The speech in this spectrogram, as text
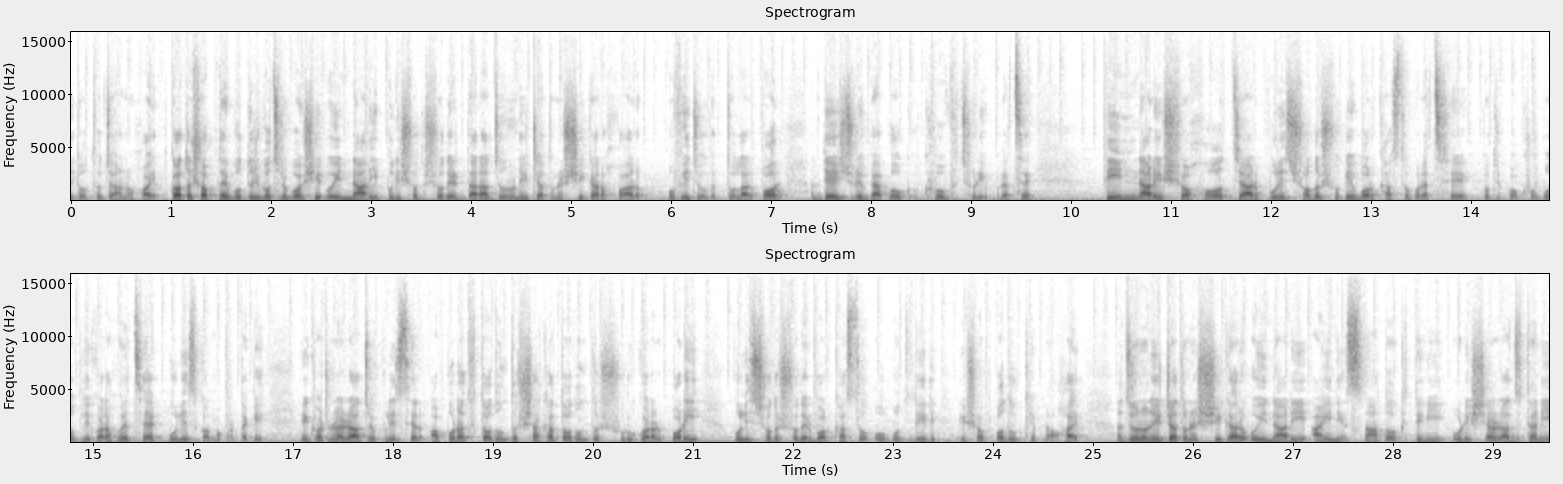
এ তথ্য জানানো হয়। গত সপ্তাহে বত্রিশ বছর বয়সী ওই নারী পুলিশ সদস্যদের দ্বারা যৌন নির্যাতনের শিকার হওয়ার অভিযোগ তোলার পর দেশজুড়ে ব্যাপক ক্ষোভ ছড়িয়ে পড়েছে। তিন নারী সহ চার পুলিশ সদস্যকে বরখাস্ত করেছে কর্তৃপক্ষ। বদলি করা হয়েছে এক পুলিশ কর্মকর্তাকে। এই ঘটনায় রাজ্য পুলিশের অপরাধ তদন্ত শাখা তদন্ত শুরু করার পরেই পুলিশ সদস্যদের বরখাস্ত ও বদলির এসব পদক্ষেপ নেওয়া হয়। যৌন নির্যাতনের শিকার ওই নারী আইনে স্নাতক। তিনি ওড়িশার রাজধানী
